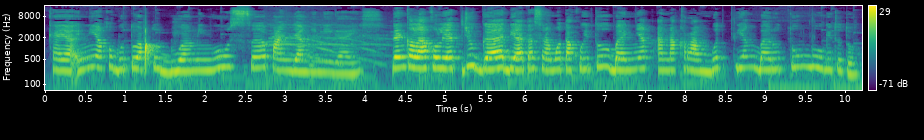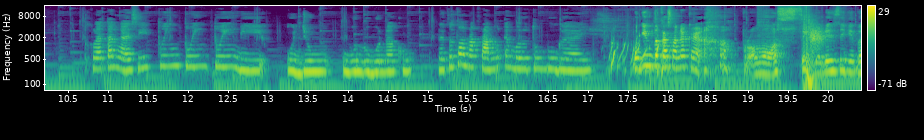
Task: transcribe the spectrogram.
Kayak ini aku butuh waktu 2 minggu sepanjang ini guys. Dan kalau aku lihat juga di atas rambut aku itu banyak anak rambut yang baru tumbuh gitu tuh. Kelihatan gak sih? Twing twing twing di ujung ubun-ubun aku. Nah itu tuh anak rambut yang baru tumbuh guys Mungkin terkesannya kayak promosi jadi sih gitu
